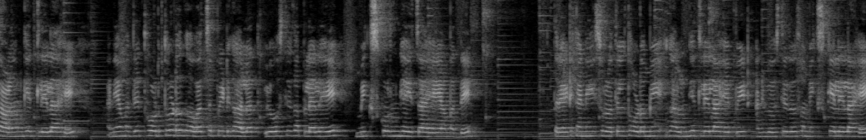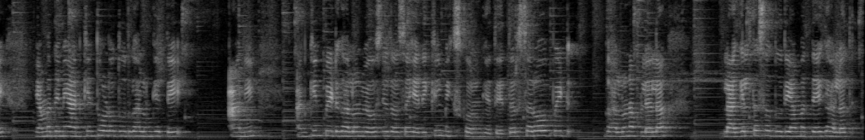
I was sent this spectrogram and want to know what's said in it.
चाळून घेतलेलं आहे. आणि यामध्ये थोडं थोडं गव्हाचं पीठ घालत व्यवस्थित आपल्याला हे मिक्स करून घ्यायचं आहे यामध्ये. तर या ठिकाणी सुरुवातीला थोडं मी घालून घेतलेलं आहे पीठ आणि व्यवस्थित असं मिक्स केलेलं आहे. यामध्ये मी आणखीन थोडं दूध घालून घेते आणि आणखीन पीठ घालून व्यवस्थित असं हे देखील मिक्स करून घेते. तर सर्व पीठ घालून आपल्याला लागेल तसं दूध यामध्ये घालत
